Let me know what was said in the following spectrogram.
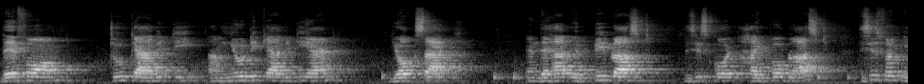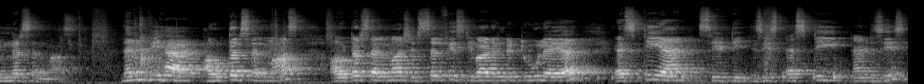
They formed two cavity, amniotic cavity and yolk sac and they have epiblast. This is called hypoblast. This is from inner cell mass. Then we had outer cell mass. Outer cell mass itself is divided into two layer ST and CT. This is ST and this is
